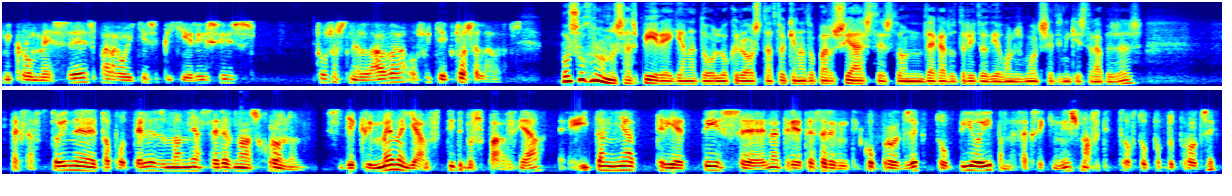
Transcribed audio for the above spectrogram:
μικρομεσαίες παραγωγικές επιχειρήσεις τόσο στην Ελλάδα όσο και εκτός Ελλάδας. Πόσο χρόνο σας πήρε για να το ολοκληρώσετε αυτό και να το παρουσιάσετε στον 13ο διαγωνισμό της Εθνικής Τράπεζας; Εντάξει, αυτό είναι το αποτέλεσμα μιας έρευνας χρόνων. Συγκεκριμένα για αυτή την προσπάθεια ήταν μια τριετής, ένα τριετές ερευνητικό project το οποίο είπαμε θα ξεκινήσουμε αυτό, αυτό το project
